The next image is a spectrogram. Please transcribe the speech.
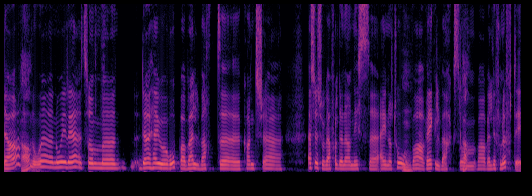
Ja, ja. Noe, noe, i det som eh, Der har jo Europa vel vært uh, kanskje Jeg syns i hvert fall den der NIS 1 og 2 mm. var regelverk som ja. var veldig fornuftig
